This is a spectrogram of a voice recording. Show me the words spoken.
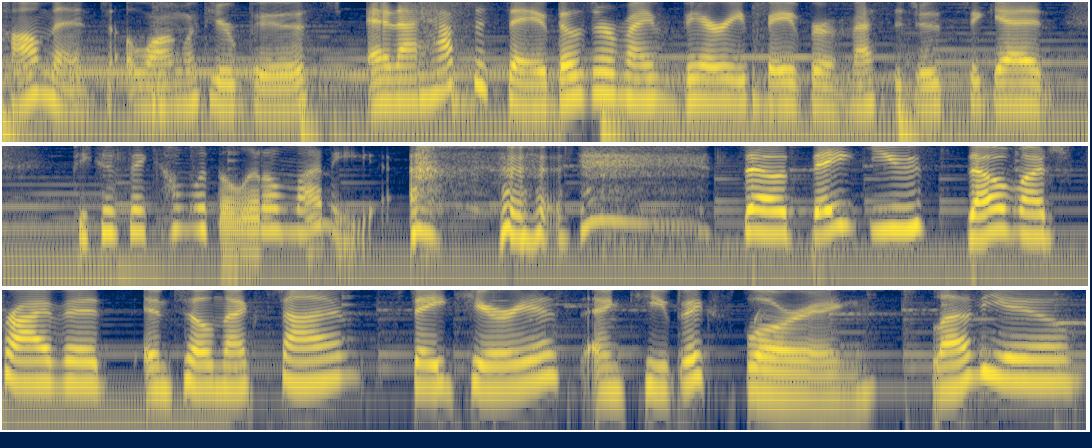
comment along with your boost. And I have to say, those are my very favorite messages to get because they come with a little money. So, thank you so much, privates. Until next time, stay curious and keep exploring. Love you.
